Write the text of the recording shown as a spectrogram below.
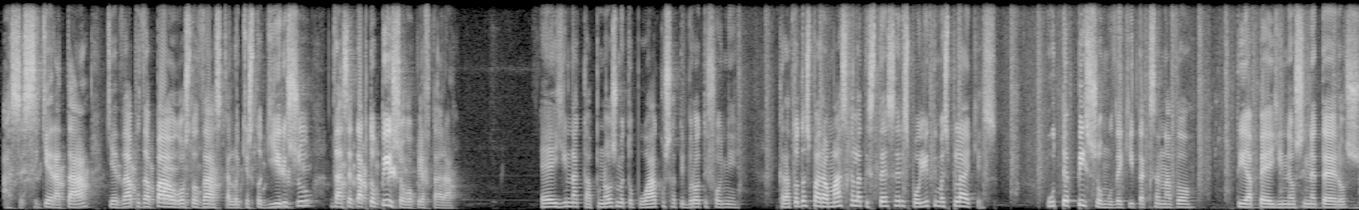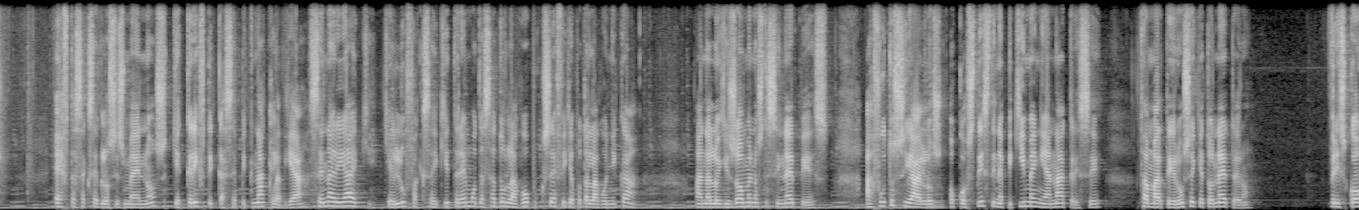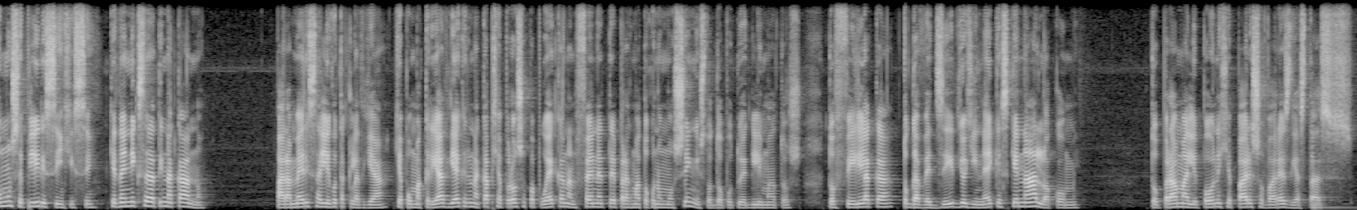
Α εσύ κερατά, και δά που θα πάω εγώ στο δάσκαλο και στον κύρι σου, θα σε τακτοποιήσω εγώ κλεφταρά. Έγινα καπνός με το που άκουσα την πρώτη φωνή, κρατώντας παραμάσχαλα τις τέσσερις πολύτιμες πλάκες. Ούτε πίσω μου δεν κοίταξα να δω τι απέγινε ο συνεταίρος. Έφτασα ξεγλωσσισμένος και κρύφτηκα σε πυκνά κλαδιά σε ένα ριάκι και λούφαξα εκεί τρέμοντας σαν το λαγό που ξέφυγε από τα λαγωνικά. Αναλογιζόμενος στις συνέπειες, αφού τους ή άλλως ο Κωστής στην επικείμενη ανάκριση θα μαρτυρούσε και τον έτερο. Βρισκόμουν σε πλήρη σύγχυση και δεν ήξερα τι να κάνω. Παραμέρισα λίγο τα κλαδιά και από μακριά διέκρινα κάποια πρόσωπα που έκαναν φαίνεται πραγματογνωμοσύνη στον τόπο του εγκλήματος. Το φύλακα, τον καβετζή, δύο γυναίκες και ένα άλλο ακόμη. Το πράμα λοιπόν είχε πάρει σοβαρές διαστάσεις.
